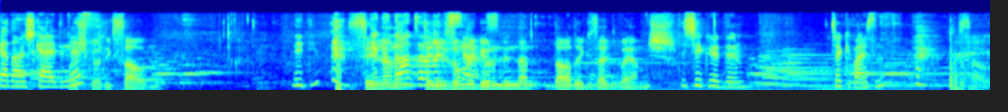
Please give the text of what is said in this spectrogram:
Tekrardan hoş geldiniz. Hoş gördük sağ olun. Ne diyeyim? Selin Yakından Hanım tanımak televizyonda ister misin? göründüğünden daha da güzel bir bayanmış. Teşekkür ederim. Çok kibarsınız. Sağ olun.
